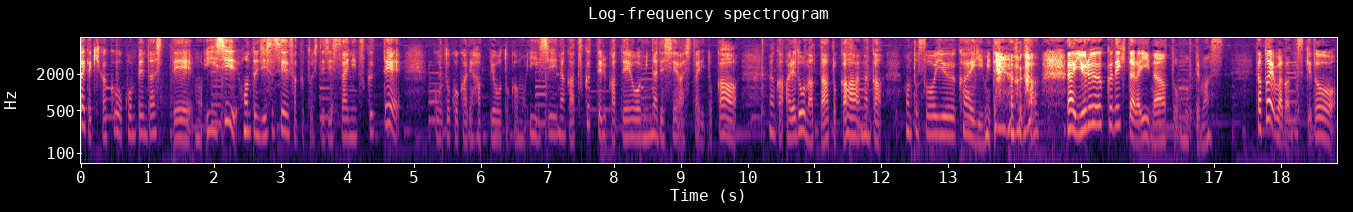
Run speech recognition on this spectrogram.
えた企画をコンペに出してもいいし、本当に実施制作として実際に作って、こう、どこかで発表とかもいいし、なんか作ってる過程をみんなでシェアしたりとか、なんかあれどうなったとか、なんか、本当そういう会議みたいなのが、ゆるーくできたらいいなと思ってます。例えばなんですけど、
